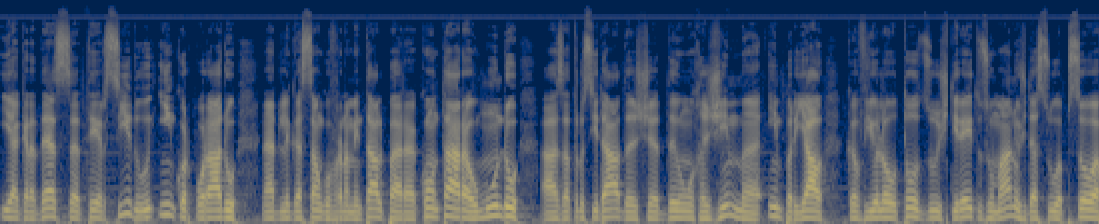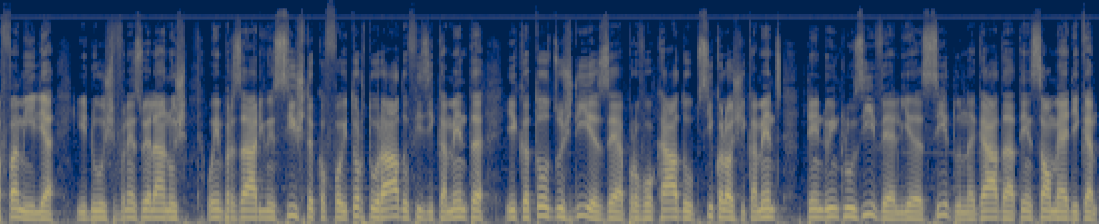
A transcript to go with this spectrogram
e agradece ter sido incorporado na delegação governamental para contar ao mundo as atrocidades de um regime imperial que violou todos os direitos humanos da sua pessoa, família e dos venezuelanos. O empresário insiste que foi torturado fisicamente e que todos os dias é provocado psicologicamente, tendo inclusive lhe sido negada atenção médica.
